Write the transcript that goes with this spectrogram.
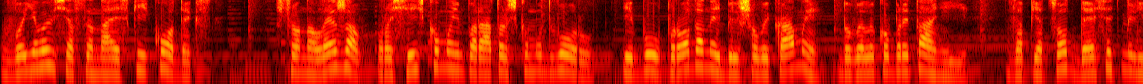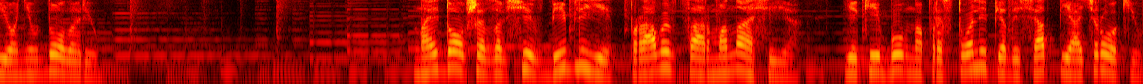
виявився Синайський кодекс, що належав російському імператорському двору і був проданий більшовиками до Великобританії за 510 мільйонів доларів. Найдовше за всіх в Біблії правив цар Манасія, який був на престолі 55 років.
